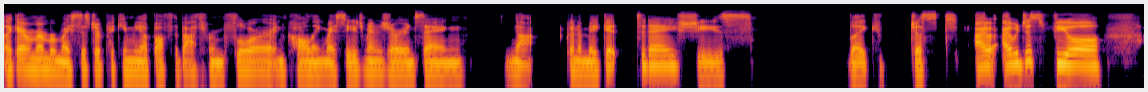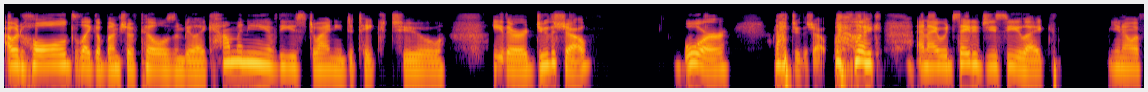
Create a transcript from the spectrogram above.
like I remember my sister picking me up off the bathroom floor and calling my stage manager and saying not going to make it today. She's like just I I would just feel I would hold like a bunch of pills and be like, how many of these do I need to take to either do the show or not do the show? like, and I would say to JC, like, you know, if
